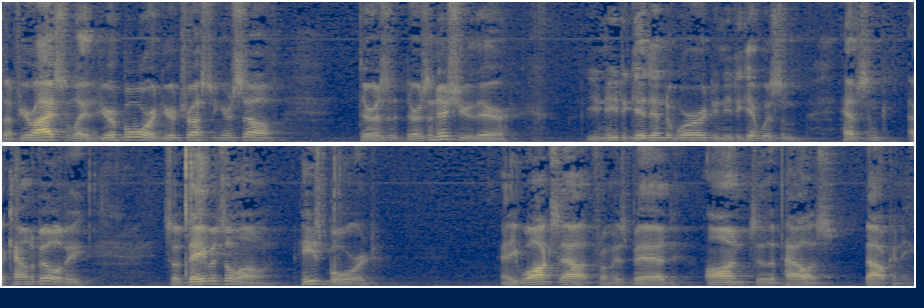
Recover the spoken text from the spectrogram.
So if you're isolated, you're bored, you're trusting yourself, there's, a, there's an issue there. You need to get into Word. You need to get with some, have some accountability. So David's alone. He's bored and he walks out from his bed onto the palace balcony.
